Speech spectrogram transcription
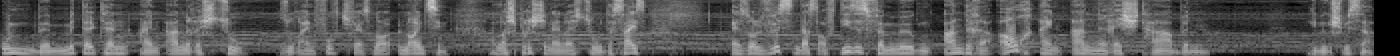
Unbemittelten ein Anrecht zu. Surah 51, Vers 19. Allah spricht ihnen ein Recht zu. Das heißt, er soll wissen, dass auf dieses Vermögen andere auch ein Anrecht haben. Liebe Geschwister,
